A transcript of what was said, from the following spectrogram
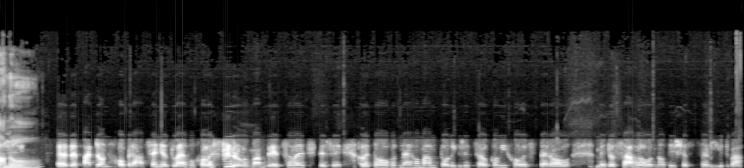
Ano. Eh, pardon, obráceně, zlého cholesterolu mám 2,4, ale toho hodného mám tolik, že celkový cholesterol mi dosáhl hodnoty 6,2.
